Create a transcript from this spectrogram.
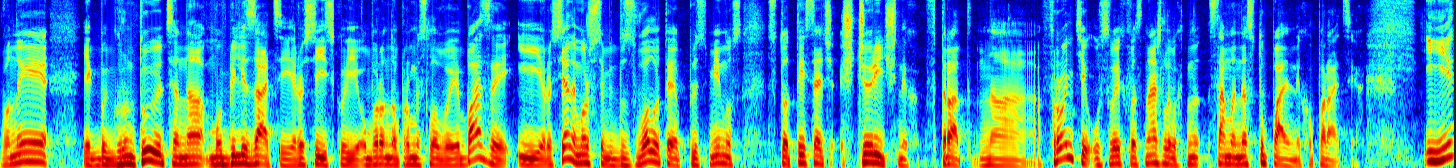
Вони якби ґрунтуються на мобілізації російської оборонно-промислової бази, і росіяни можуть собі дозволити плюс-мінус 100 тисяч щорічних втрат на фронті у своїх виснажливих на- саме наступальних операціях. І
